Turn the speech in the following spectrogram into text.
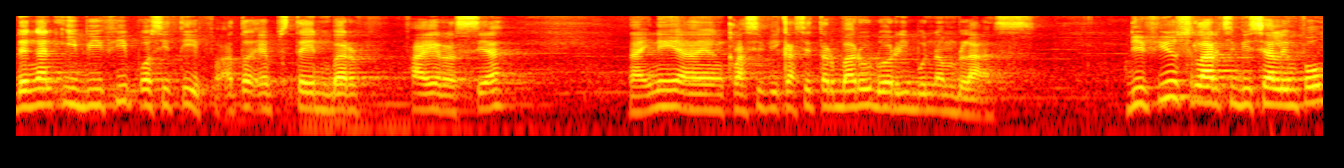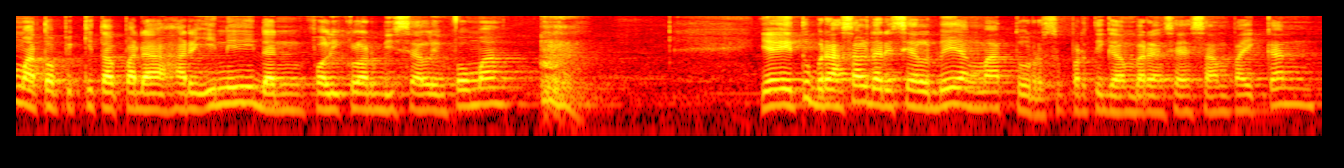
dengan EBV positif atau Epstein-Barr virus ya. Nah ini uh, yang klasifikasi terbaru 2016. Diffuse large B-cell lymphoma topik kita pada hari ini dan follicular B-cell lymphoma yaitu berasal dari sel B yang matur seperti gambar yang saya sampaikan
